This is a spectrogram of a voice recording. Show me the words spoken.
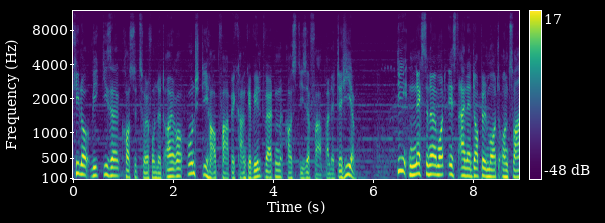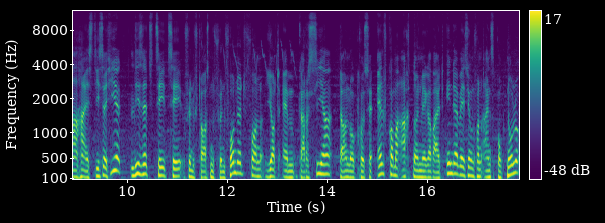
Kilo wiegt dieser, kostet 1200 Euro und die Hauptfarbe kann gewählt werden aus dieser Farbpalette hier. Die nächste neue Mod ist eine Doppelmod und zwar heißt diese hier Lizard CC 5500 von JM Garcia, Downloadgröße 11,89 MB in der Version von 1.0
